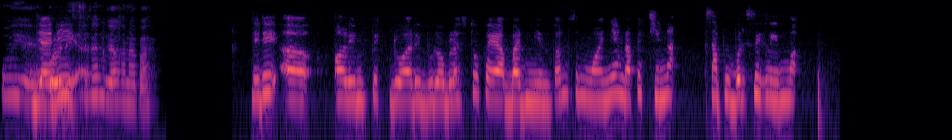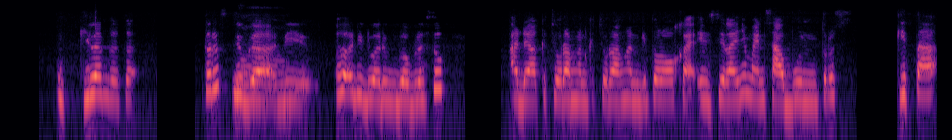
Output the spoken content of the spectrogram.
Oh iya, jadi boleh kan nggak kenapa? Jadi uh, Olimpik 2012 tuh kayak badminton semuanya yang dapet Cina sapu bersih 5. Gila nggak kak? Terus juga wow. di uh, di 2012 tuh ada kecurangan-kecurangan gitu loh kayak istilahnya main sabun terus kita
